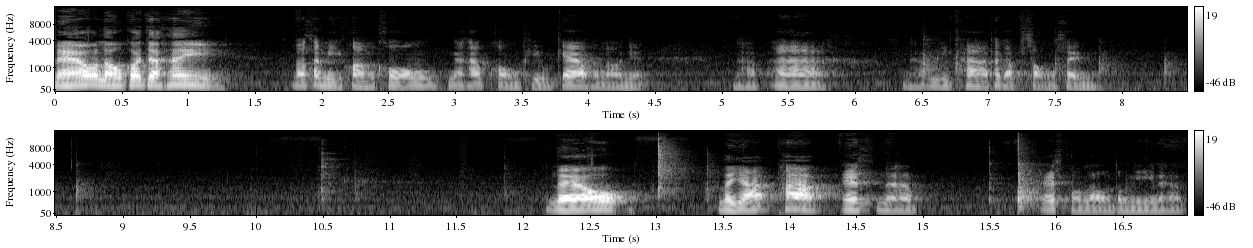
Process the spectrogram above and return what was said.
แล้วเราก็จะให้ รัศมีความโค้งนะครับของผิวแก้วของเราเนี่ยนะครับ r นะครับมีค่าเท่ากับ 2 เซน แล้วระยะภาพ s นะครับ s ของเราตรงนี้นะครับ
